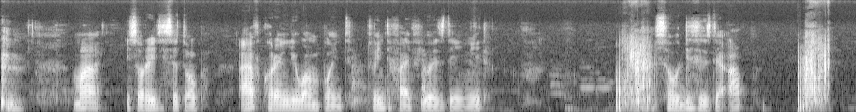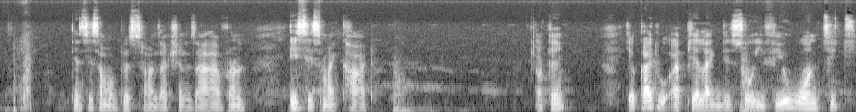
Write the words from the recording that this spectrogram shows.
My is already set up. I have currently 1.25 usd in it. So this is the app you can see some of those transactions I have run. This is my card. Okay? Your card will appear like this. So if you want it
